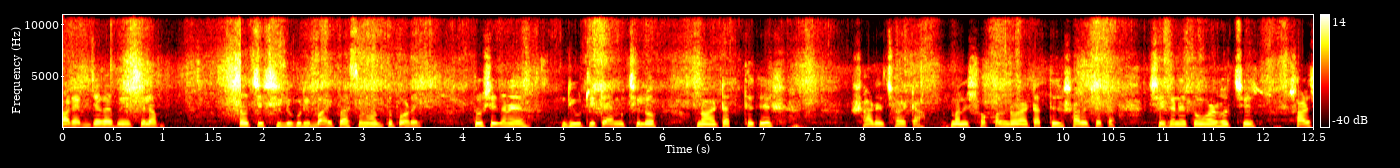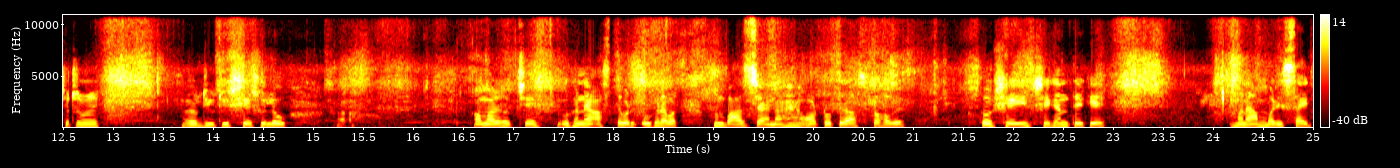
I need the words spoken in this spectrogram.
আর এক জায়গায় পেয়েছিলাম হচ্ছে শিলিগুড়ি বাইপাসের মধ্যে পড়ে। তো সেখানে ডিউটি টাইম ছিল নয়টার থেকে সাড়ে ছয়টা মানে সকাল নয়টার থেকে সাড়ে ছটা সেখানে তোমার হচ্ছে সাড়ে ছটার মানে ডিউটি শেষ হলেও আমার হচ্ছে ওখানে আসতে পারি, ওখানে আবার বাস যায় না হ্যাঁ অটোতে আসতে হবে। তো সেই, সেখান থেকে মানে আমবাড়ির সাইড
